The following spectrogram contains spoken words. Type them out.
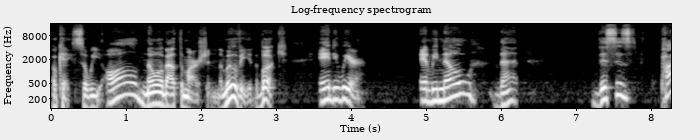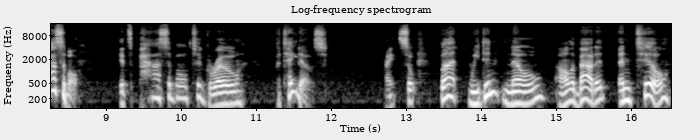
Okay, so we all know about The Martian, the movie, the book, Andy Weir, and we know that this is possible. It's possible to grow potatoes, right? So, but we didn't know all about it until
